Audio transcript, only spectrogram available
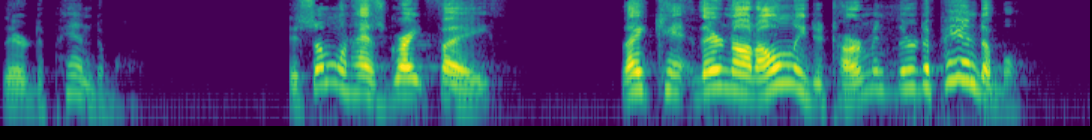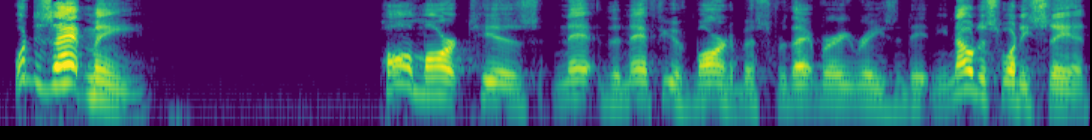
they're dependable. If someone has great faith, they can't, they're not only determined, they're dependable. What does that mean? Paul marked his the nephew of Barnabas for that very reason, didn't he? Notice what he said.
